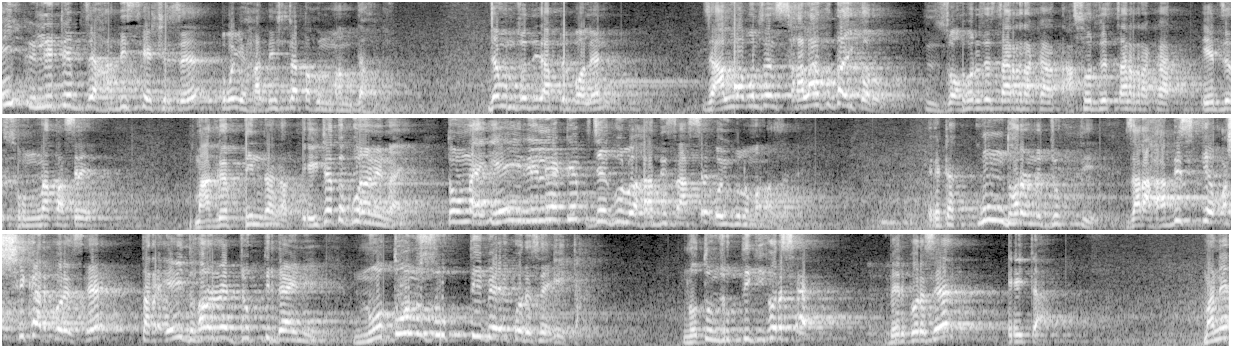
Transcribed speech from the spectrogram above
এই রিলেটিভ যে হাদিস এসেছে, ওই হাদিসটা তখন মানতে হবে। যেমন যদি আপনি বলেন যে আল্লাহ বলছেন, সালাত তাই করো। জহর যে চার রাখাত আসর যে চার রাখাত এর যে সুন্নাত আছে, মাগরেব তিন রাখাত এইটা তো কোরআনে নাই। তো না, এই রিলেটিভ যেগুলো হাদিস আছে, ওইগুলো মানা যাবে। এটা কোন ধরনের যুক্তি? যারা হাদিসকে অস্বীকার করেছে, তারা এই ধরনের যুক্তি দেয়নি। নতুন যুক্তি বের করেছে এইটা। নতুন যুক্তি কি করেছে? বের করেছে এইটা। মানে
